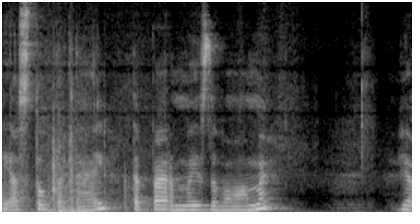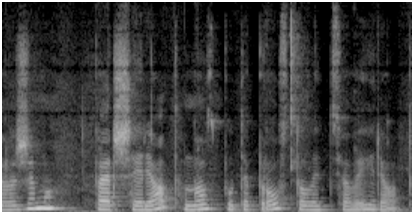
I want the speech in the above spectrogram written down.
Я 100 петель. Тепер ми з вами в'яжемо. Перший ряд у нас буде просто лицьовий ряд.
